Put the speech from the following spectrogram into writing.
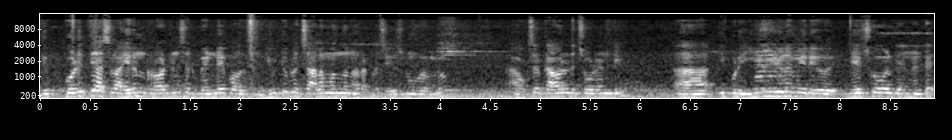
ఇది కొడితే అసలు ఐరన్ రాడ్ అని బెండ్ అయిపోతుంది యూట్యూబ్లో చాలా మంది ఉన్నారు అట్లా చేసుకునే వాళ్ళు. ఒకసారి కావాలంటే చూడండి. ఇప్పుడు ఈ వీడియోలో మీరు నేర్చుకోవాలి ఏంటంటే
